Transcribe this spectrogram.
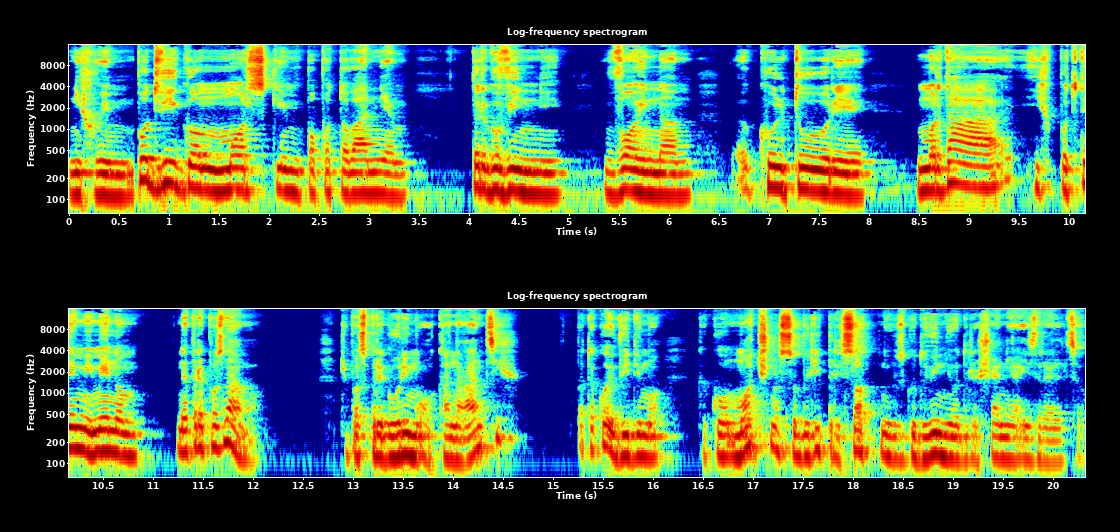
njihovim podvigom, morskim popotovanjem, trgovini, vojnam, kulturi. Morda jih pod tem imenom ne prepoznamo. Če pa spregovorimo o Kanancih, pa takoj vidimo, kako močno so bili prisotni v zgodovini odrešenja Izraelcev.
